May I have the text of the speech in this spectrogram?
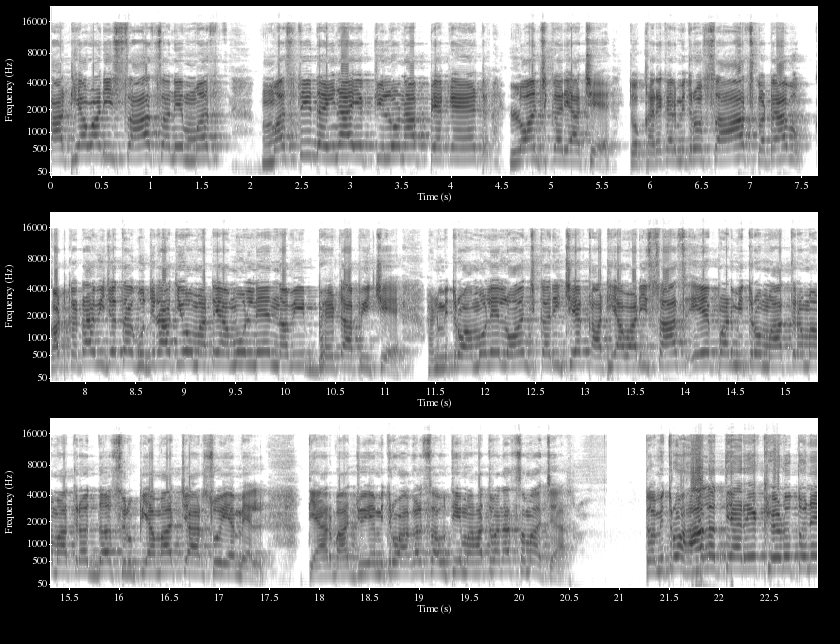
કાઠિયાવાડી સાસ અને મસ્તી દહીંના એક કિલોના પેકેટ લોન્ચ કર્યા છે. તો ખરેખર મિત્રો સાસ કટાવ કટકટાવી જતા ગુજરાતીઓ માટે અમૂલને નવી ભેટ આપી છે. અને મિત્રો અમૂલે લોન્ચ કરી છે કાઠિયાવાડી સાસ, એ પણ મિત્રો માત્રમાં માત્ર દસ રૂપિયામાં ચારસો એમએલ. ત્યારબાદ જોઈએ મિત્રો આગળ સૌથી મહત્વના સમાચાર. તો મિત્રો હાલ અત્યારે ખેડૂતોને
